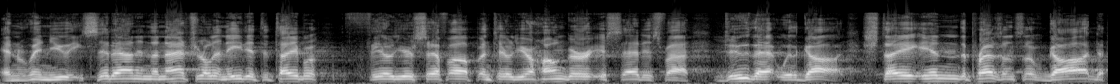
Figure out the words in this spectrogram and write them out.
And when you sit down in the natural and eat at the table, Fill yourself up until your hunger is satisfied. Do that with God. Stay in the presence of God,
